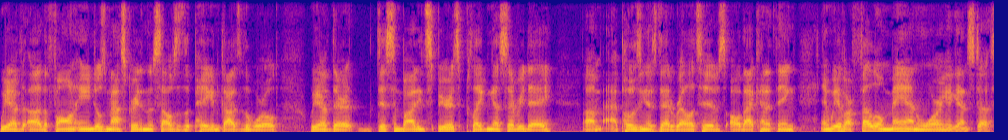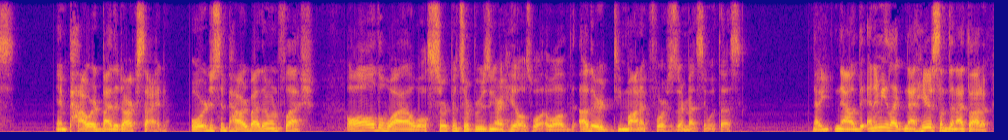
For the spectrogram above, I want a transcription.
We have uh, the fallen angels masquerading themselves as the pagan gods of the world. We have their disembodied spirits plaguing us every day, um, posing as dead relatives, all that kind of thing. And we have our fellow man warring against us, empowered by the dark side, or just empowered by their own flesh. all the while while serpents are bruising our heels, while, while other demonic forces are messing with us. Now, now the enemy like now here's something I thought of.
